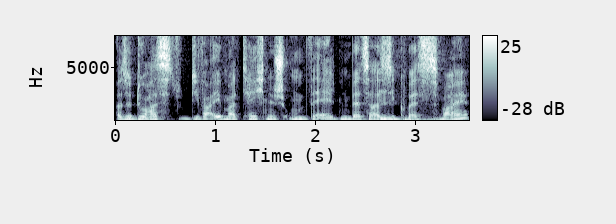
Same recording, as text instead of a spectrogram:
also du hast, die war eben mal technisch um Welten besser als die Quest 2.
